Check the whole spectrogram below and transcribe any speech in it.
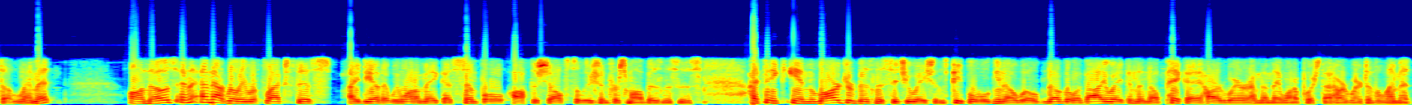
the limit on those. And and that really reflects this idea that we want to make a simple, off-the-shelf solution for small businesses. I think in larger business situations, people will, you know, will they'll go evaluate, and then they'll pick a hardware, and then they want to push that hardware to the limit.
